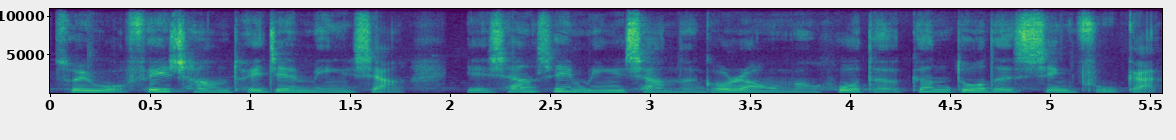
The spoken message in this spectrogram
所以我非常推荐冥想，也相信冥想能够让我们获得更多的幸福感。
